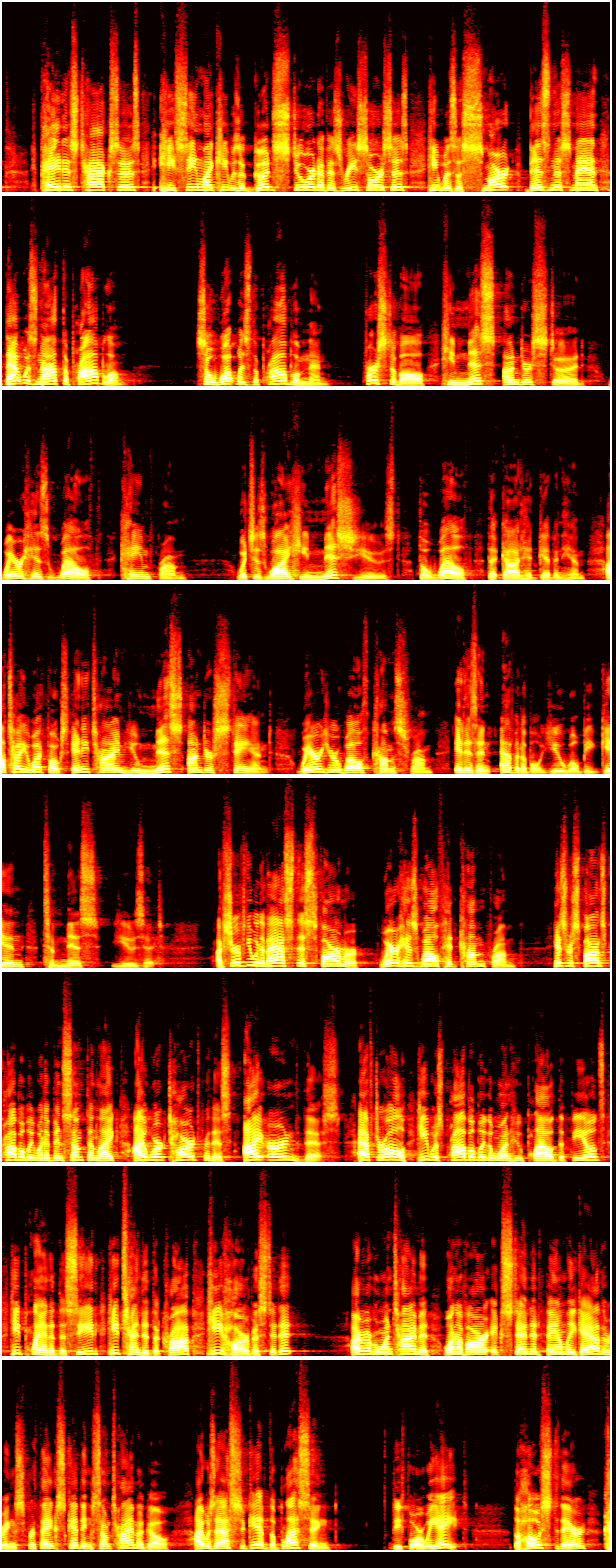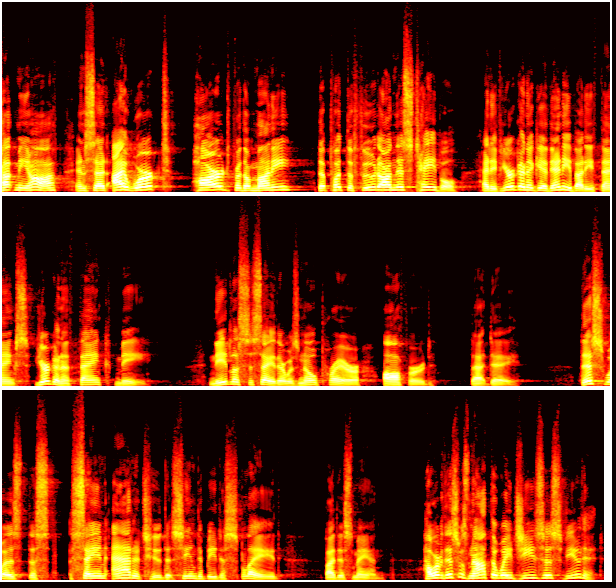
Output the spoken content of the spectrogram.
paid his taxes. He seemed like he was a good steward of his resources. He was a smart businessman. That was not the problem. So, what was the problem then? First of all, he misunderstood where his wealth came from, which is why he misused the wealth that God had given him. I'll tell you what, folks, anytime you misunderstand where your wealth comes from, it is inevitable you will begin to misuse it. I'm sure if you would have asked this farmer where his wealth had come from, his response probably would have been something like, I worked hard for this, I earned this. After all, he was probably the one who plowed the fields, he planted the seed, he tended the crop, he harvested it. I remember one time at one of our extended family gatherings for Thanksgiving some time ago, I was asked to give the blessing before we ate. The host there cut me off and said, I worked hard for the money that put the food on this table. And if you're going to give anybody thanks, you're going to thank me. Needless to say, there was no prayer offered that day. This was the same attitude that seemed to be displayed by this man. However, this was not the way Jesus viewed it.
